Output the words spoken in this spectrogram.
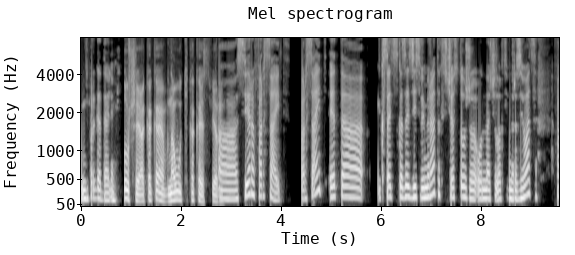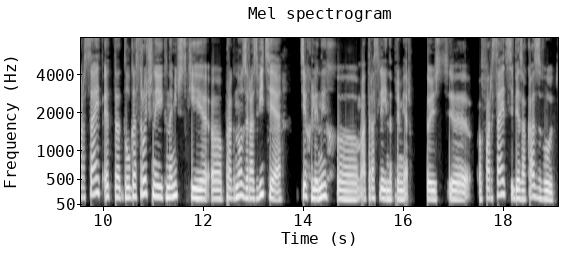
не прогадали. Слушай, а какая в науке какая сфера? А, сфера форсайт. Форсайт — это, кстати сказать, здесь в Эмиратах сейчас тоже он начал активно развиваться. Форсайт — это долгосрочные экономические э, прогнозы развития тех или иных э, отраслей, например. То есть э, форсайт себе заказывают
